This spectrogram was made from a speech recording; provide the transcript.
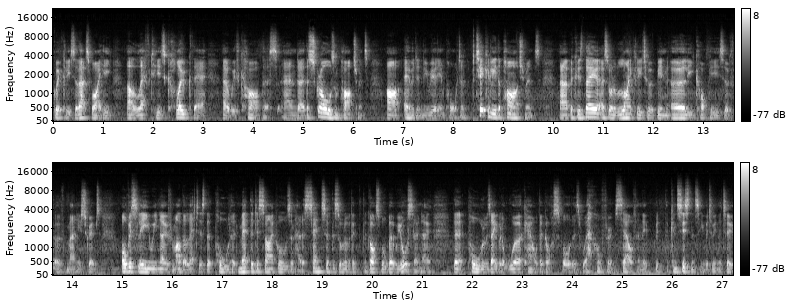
quickly, so that's why he uh, left his cloak there uh, with Carpus. And uh, the scrolls and parchments are evidently really important, particularly the parchments. Uh, because they are sort of likely to have been early copies of, of manuscripts. Obviously, we know from other letters that Paul had met the disciples and had a sense of the sort of the, the gospel, but we also know that Paul was able to work out the gospel as well for himself, and the, the consistency between the two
